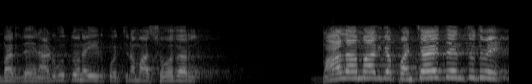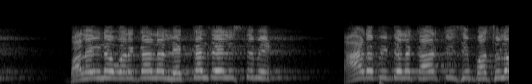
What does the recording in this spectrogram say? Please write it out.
మరి నేను అడుగుతున్న ఈడికి వచ్చిన మా సోదరులు మాలామాదిగా పంచాయతీ ఎంచుతుంది బలైన వర్గాల లెక్కలు తేలిస్తమే ఆడబిడ్డలకు ఆర్టీసీ బస్సులో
